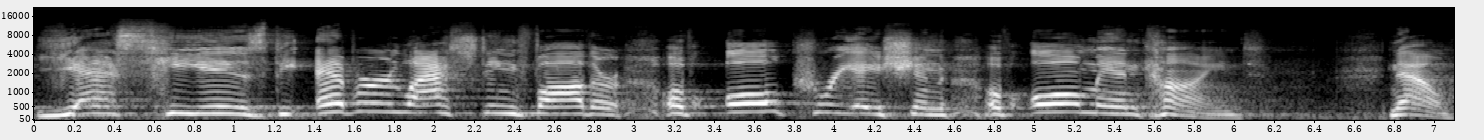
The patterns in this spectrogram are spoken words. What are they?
Yes, He is the everlasting Father of all creation, of all mankind. Now,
